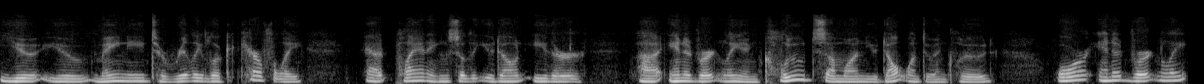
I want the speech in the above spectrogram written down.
you you may need to really look carefully at planning so that you don't either uh, inadvertently include someone you don't want to include or inadvertently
